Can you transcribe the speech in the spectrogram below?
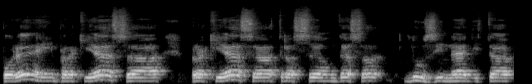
Porém, para que essa, para que essa atração dessa luz inédita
